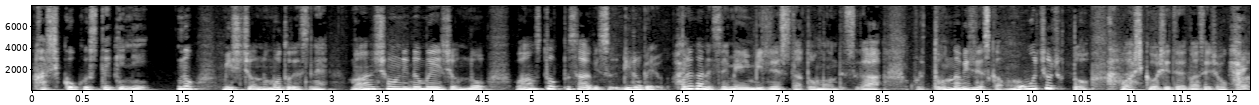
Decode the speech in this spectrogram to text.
賢く素敵にのミッションのもとですね、マンションリノベーションのワンストップサービス、リノベル。これがですね、メインビジネスだと思うんですが、これどんなビジネスか、もう一度ちょっと詳しく教えていただけますでしょうか？はい、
